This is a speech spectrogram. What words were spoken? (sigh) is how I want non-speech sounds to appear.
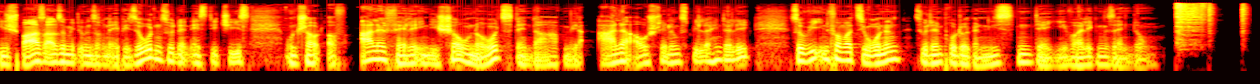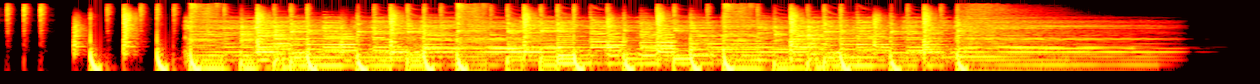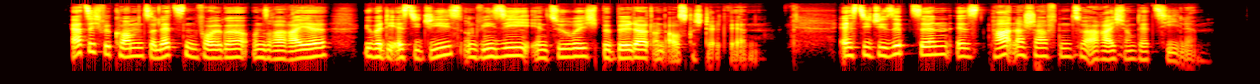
Viel Spaß also mit unseren Episoden zu den SDGs und schaut auf alle Fälle in die Show Notes, denn da haben wir alle Ausstellungsbilder hinterlegt, sowie Informationen zu den Protagonisten der jeweiligen Sendung. Herzlich willkommen zur letzten Folge unserer Reihe über die SDGs und wie sie in Zürich bebildert und ausgestellt werden. SDG 17 ist Partnerschaften zur Erreichung der Ziele.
